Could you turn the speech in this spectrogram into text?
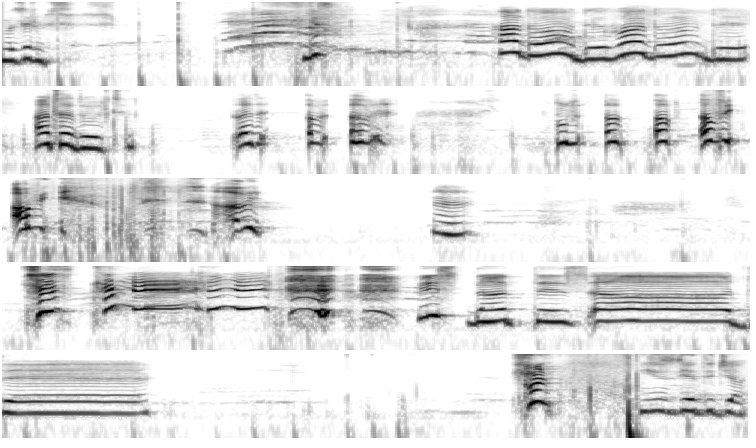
Hazır mısınız? Biz... Hadi hadi hadi hadi. At hadi ultini. Hadi abi abi. Abi abi abi abi abi. Ha. It's not this ade. 107 can.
